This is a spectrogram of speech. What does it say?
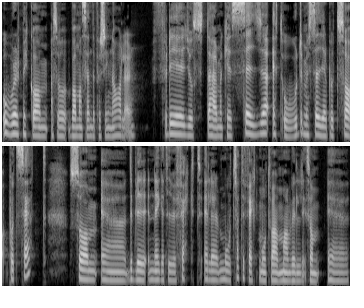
oerhört mycket om alltså, vad man sänder för signaler. För det är just det här, man kan säga ett ord, men säga det på ett, på ett sätt som eh, det blir en negativ effekt eller motsatt effekt mot vad man vill liksom, eh,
